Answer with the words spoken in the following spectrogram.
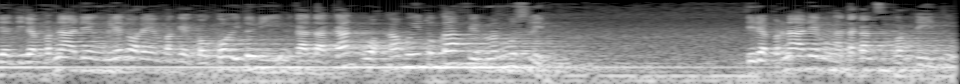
Dan tidak pernah ada yang melihat orang yang pakai koko itu dikatakan, wah kamu itu kafir non muslim. Tidak pernah ada yang mengatakan seperti itu.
